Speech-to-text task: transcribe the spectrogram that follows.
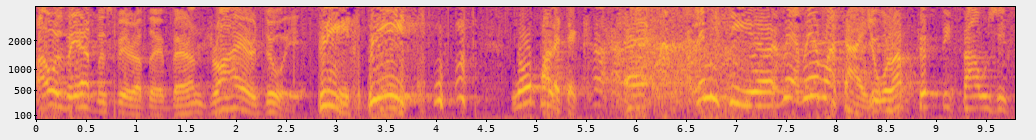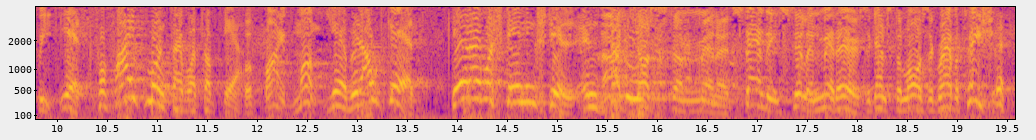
How was the atmosphere up there, Baron? Dry or dewy? Please, please. no politics. Uh, let me see. Uh, where, where was I? You were up 50,000 feet Yes, for five months I was up there. for five months. Yeah, without gas. There I was standing still, and Now, suddenly... just a minute. Standing still in midair is against the laws of gravitation.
